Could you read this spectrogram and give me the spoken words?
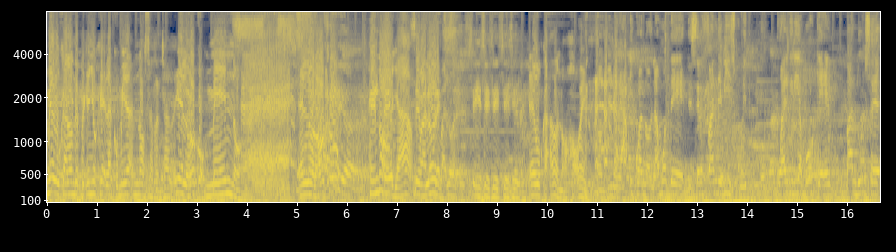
Me educaron de pequeño que la comida no se rechaza. Y el oroco menos. El oroco. Gente No, ya. de valores. De valores. Sí, sí, sí, sí, sí. Educado, no, joven. No, Y cuando hablamos de, de ser fan de Biscuit, ¿cuál dirías vos que es el pan dulce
